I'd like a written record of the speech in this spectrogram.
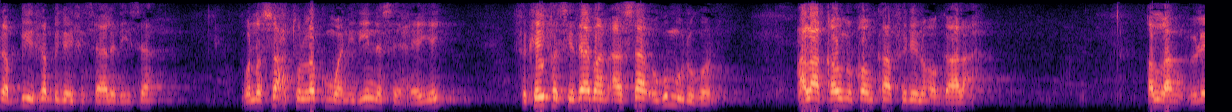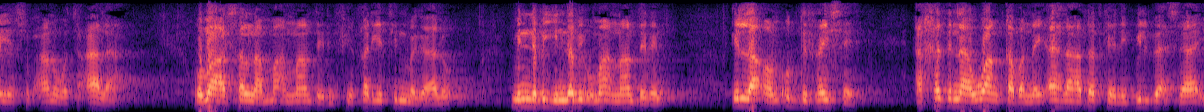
rabbii rabbigay risaaladiisa wanasaxtu lakum waan idiin naseexeeyey. Fa kayfa sidee baan aasaa ugu murugoon? Calaa qowmi qowm kaafiriina oo gaalo ah. Allah wuxuu leeyahay subxaanahu wa tacaala wamaa arsalnaa ma anaan dirin fii qaryatin magaalo min nebiyin nebi uma anaan dirin ilaa oon u dirayse akhadnaa waan qabanay ahlaha dadkeedii bilba'saai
